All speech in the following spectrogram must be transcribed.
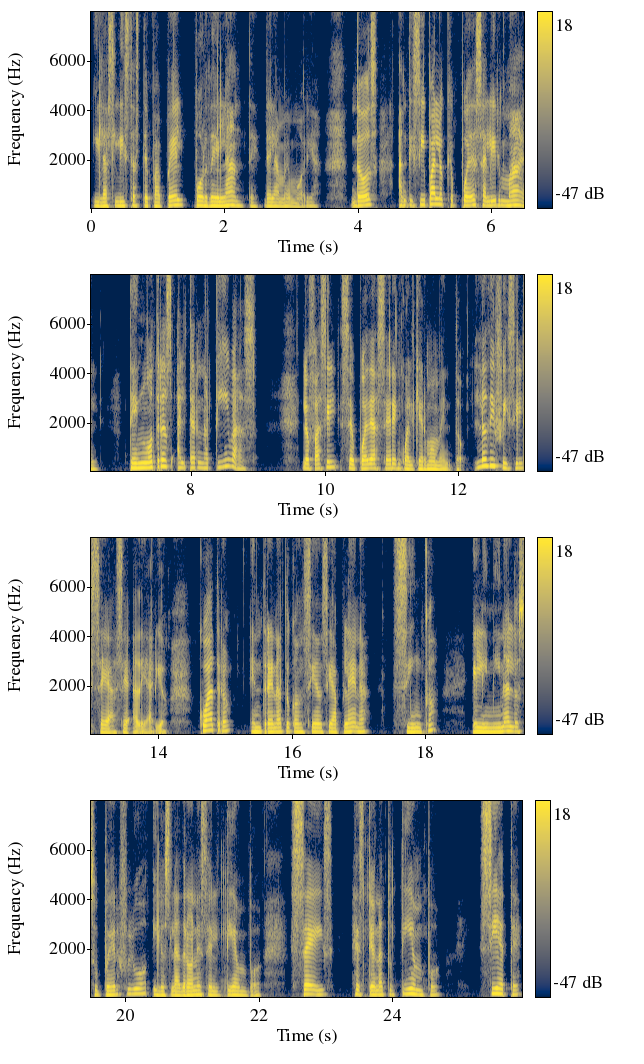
y las listas de papel por delante de la memoria. Dos, anticipa lo que puede salir mal. Ten otras alternativas. Lo fácil se puede hacer en cualquier momento. Lo difícil se hace a diario. Cuatro, entrena tu conciencia plena. Cinco, elimina lo superfluo y los ladrones del tiempo. Seis, gestiona tu tiempo. Siete,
